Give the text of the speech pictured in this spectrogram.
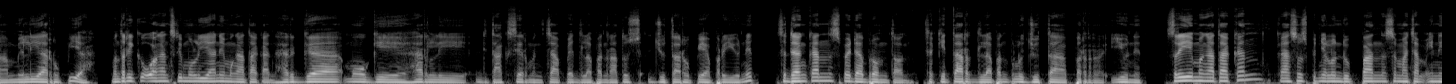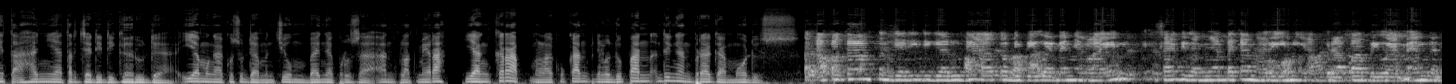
miliar rupiah. Menteri Keuangan Sri Mulyani mengatakan harga Moge Harley ditaksir mencapai 800 juta rupiah per unit, sedangkan sepeda Brompton sekitar 80 juta per unit. Sri mengatakan kasus penyelundupan semacam ini tak hanya terjadi di Garuda. Ia mengaku sudah mencium banyak perusahaan plat merah yang kerap melakukan penyelundupan dengan beragam modus. Apakah terjadi di Garuda atau di BUMN yang lain? Saya tidak menyampaikan hari ini ya berapa BUMN dan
